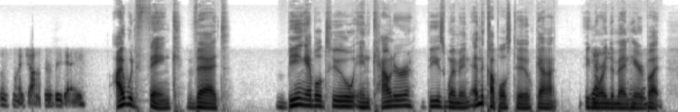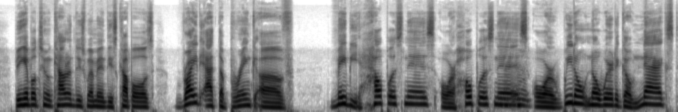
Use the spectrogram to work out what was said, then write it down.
of my job every day i would think that being able to encounter these women and the couples too not ignoring yes. the men here mm-hmm. but being able to encounter these women these couples right at the brink of maybe helplessness or hopelessness mm-hmm. or we don't know where to go next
